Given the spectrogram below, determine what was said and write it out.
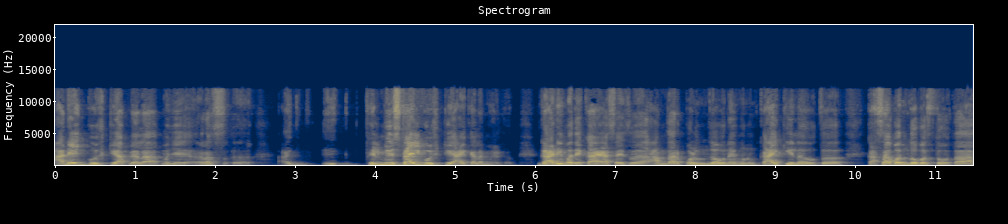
अनेक गोष्टी आपल्याला म्हणजे रस फिल्मी स्टाईल गोष्टी ऐकायला मिळतात. गाडीमध्ये काय असायचं आमदार पळून जाऊ नये म्हणून काय केलं होतं कसा बंदोबस्त होता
